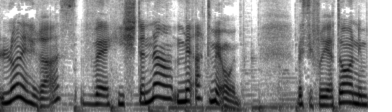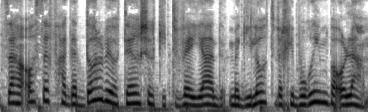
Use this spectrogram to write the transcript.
לא נהרס והשתנה מעט מאוד. בספרייתו נמצא האוסף הגדול ביותר של כתבי יד, מגילות וחיבורים בעולם.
